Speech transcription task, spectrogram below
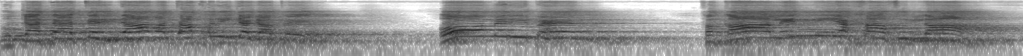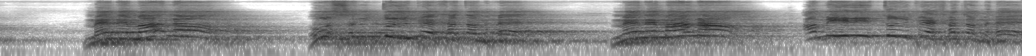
وہ کہتا ہے، تیری دعوت اپنی جگہ پہ۔ او میری بہن، فقال انی اخاف اللہ۔ میں نے مانا، حسن تجھ پہ ختم ہے۔ میں نے مانا امیری تجھ پہ ختم ہے۔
